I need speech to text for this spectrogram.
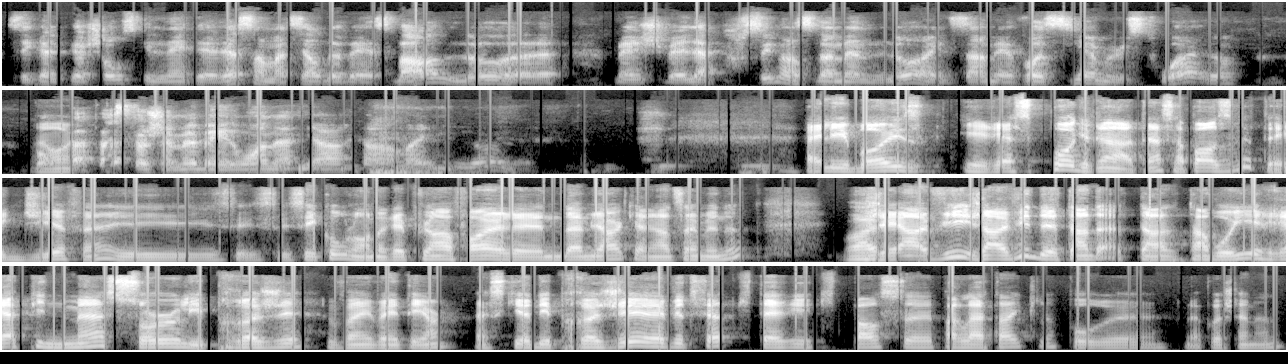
c'est quelque chose qui l'intéresse en matière de baseball, là, euh, ben, je vais la pousser dans ce domaine-là en disant Mais vas-y, amuse-toi. Bon, ah Papa sera jamais bien loin en arrière quand même. les boys, il reste pas grand temps. Ça passe vite avec Jeff. Hein? C'est cool. On aurait pu en faire une demi-heure, 45 minutes. J'ai envie, envie de t'envoyer rapidement sur les projets 2021. Est-ce qu'il y a des projets vite fait qui, qui te passent euh, par la tête pour euh, la prochaine année?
